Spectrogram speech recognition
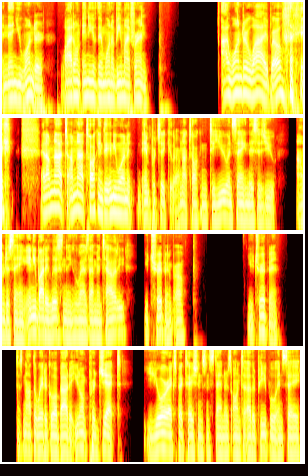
And then you wonder, why don't any of them want to be my friend? I wonder why, bro. and I'm not I'm not talking to anyone in particular. I'm not talking to you and saying this is you. I'm just saying anybody listening who has that mentality, you tripping, bro. You tripping. That's not the way to go about it. You don't project your expectations and standards onto other people and say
